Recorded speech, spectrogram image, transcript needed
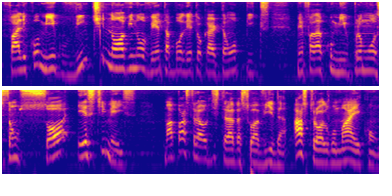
Fale comigo, 29,90 boleto ou cartão ou Pix. Vem falar comigo, promoção só este mês. Mapa astral destrava a sua vida. Astrólogo Maicon.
